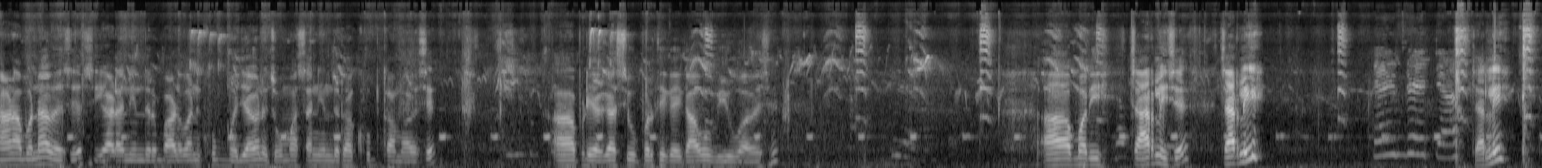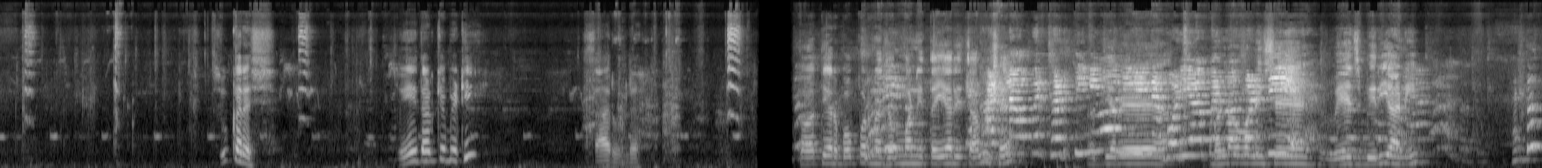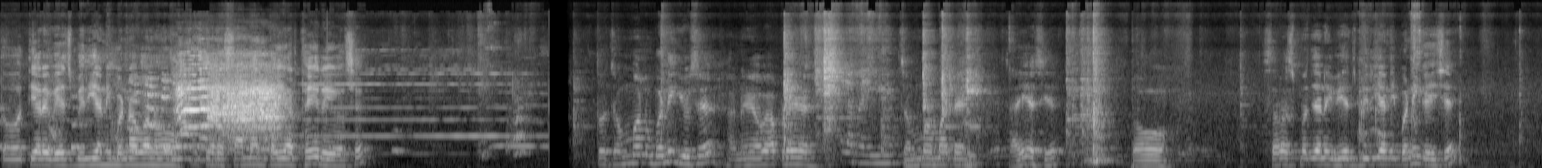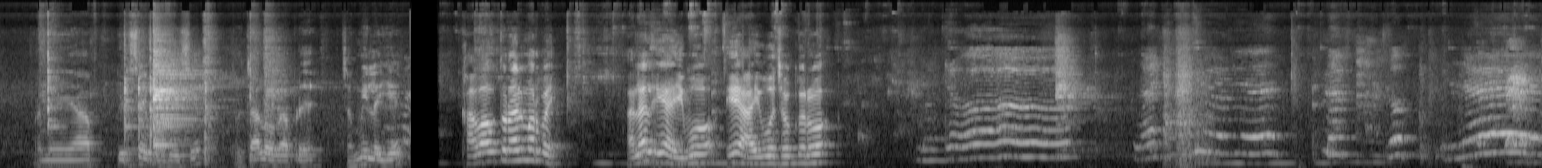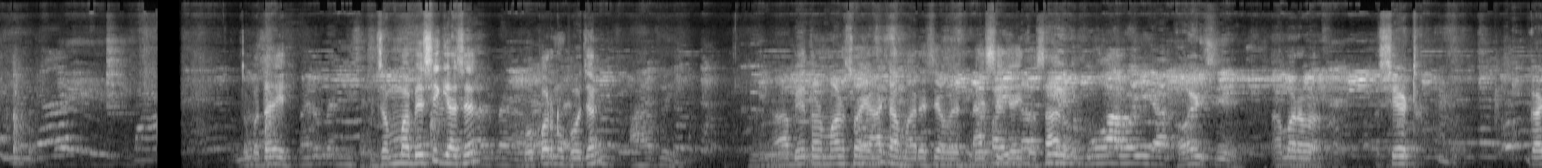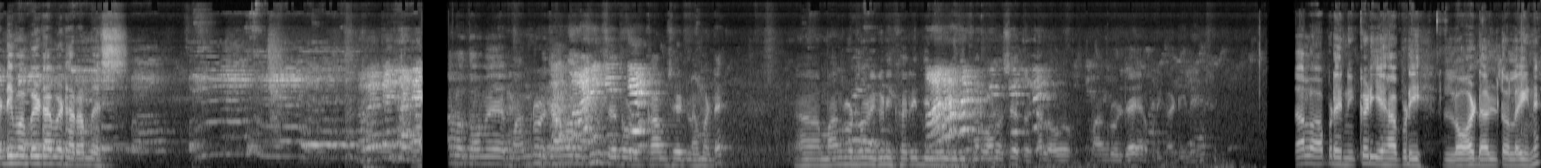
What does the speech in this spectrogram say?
છાણા બનાવે છે. શિયાળાની અંદર બાળવાની ખૂબ મજા આવે ને ચોમાસાની અંદર આ ખૂબ કામ આવે છે. આ આપણી અગાસી ઉપરથી કંઈક આવો વ્યૂ આવે છે. આ અમારી ચાર્લી છે. ચાર્લી? ચાર્લી શું કરેશ? એ તડકે બેઠી? સારું લે. તો અત્યારે બપોરના જમવાની તૈયારી ચાલુ છે. અત્યારે બનાવવાની છે વેજ બિરયાની. તો અત્યારે વેજ બિરયાની બનાવવાનો અત્યારે સામાન તૈયાર થઈ રહ્યો છે. તો જમવાનું બની ગયું છે અને હવે આપણે જમવા માટે જઈએ છીએ. તો સરસ મજાની વેજ બિરયાની બની ગઈ છે. અને આ પીરસાઈ પણ છે. તો ચાલો હવે આપણે જમી લઈએ. ખાવા આવતો હાલ માર ભાઈ. હાલ એ આવ્યો એ આવ્યો છોકરો. તો બધા જમવા બેસી ગયા છે બપોરનું ભોજન. હા બે ત્રણ માણસો અહીં આટા મારે છે હવે બેસી જાય તો સારું. અમારા શેઠ ગાડીમાં બેઠા બેઠા રમેશ. ચાલો તો હવે માંગરોળ જવાનું શું છે થોડું કામ છે એટલા માટે. માંગરોળ થોડી ઘણી ખરીદી ને એવું કરવાનું છે તો ચાલો માંગરોળ જાય આપણી ગાડી લઈને. ચાલો આપણે નીકળીએ આપણી લોર્ડ અલ્ટો લઈને.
